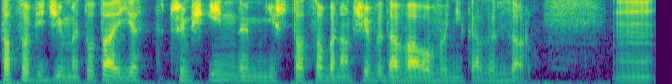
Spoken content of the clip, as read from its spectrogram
to co widzimy tutaj jest czymś innym niż to, co by nam się wydawało wynika ze wzoru. Mm,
